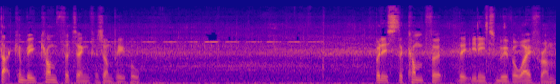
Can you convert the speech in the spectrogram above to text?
that can be comforting for some people but it's the comfort that you need to move away from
